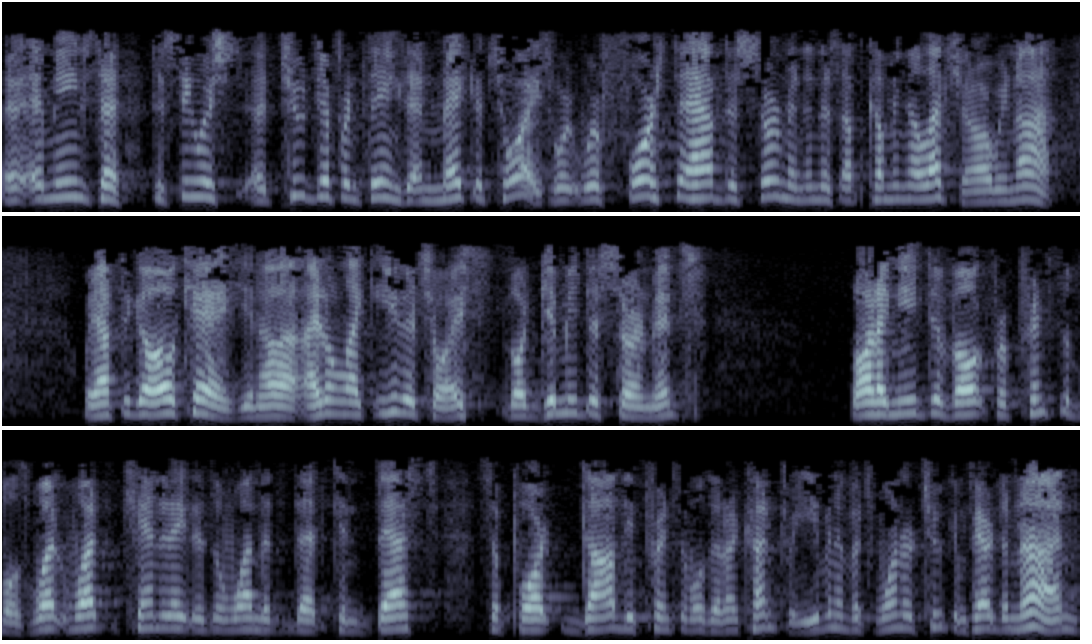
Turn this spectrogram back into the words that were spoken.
It means to distinguish uh, two different things and make a choice. We're, we're forced to have discernment in this upcoming election, are we not? We have to go, okay, you know, I don't like either choice. Lord, give me discernment. Lord, I need to vote for principles. What, what candidate is the one that, that can best support godly principles in our country? Even if it's one or two compared to none,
